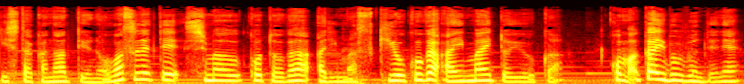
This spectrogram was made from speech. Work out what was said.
引したかなっていうのを忘れてしまうことがあります。記憶が曖昧というか、細かい部分でね、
